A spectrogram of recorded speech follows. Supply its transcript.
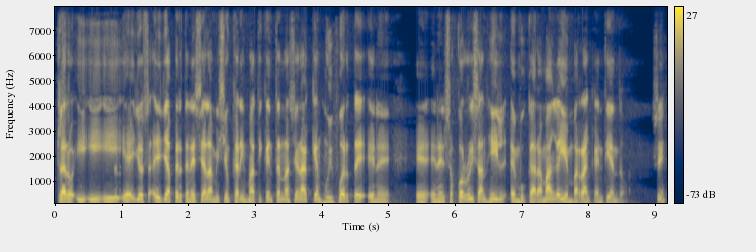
Claro, y, y, y ellos, ella pertenece a la misión carismática internacional, que es muy fuerte en el, eh, en el Socorro y San Gil, en Bucaramanga y en Barranca, entiendo. ¿Sí?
